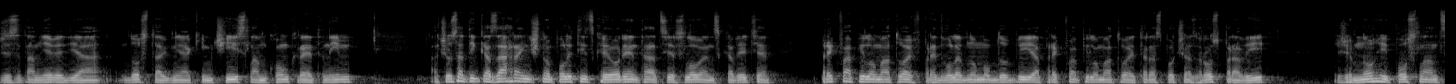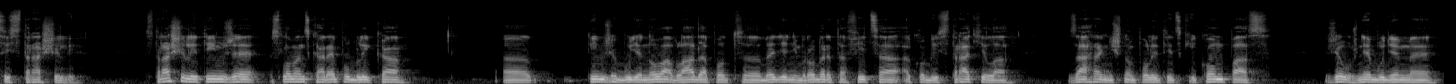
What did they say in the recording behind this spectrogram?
že sa tam nevedia dostať k nejakým číslam konkrétnym. A čo sa týka zahranično-politickej orientácie Slovenska, viete, prekvapilo ma to aj v predvolebnom období a prekvapilo ma to aj teraz počas rozpravy, že mnohí poslanci strašili. Strašili tým, že Slovenská republika e, tým, že bude nová vláda pod vedením Roberta Fica, akoby stratila zahranično-politický kompas, že už nebudeme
